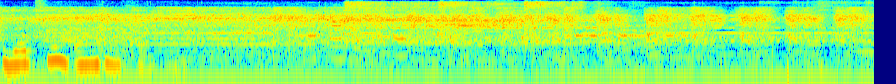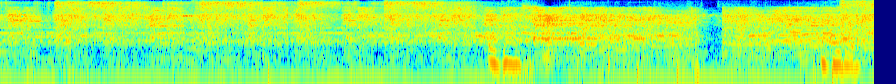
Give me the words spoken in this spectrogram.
Red team only has seven. Oh gosh. Okay, there.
